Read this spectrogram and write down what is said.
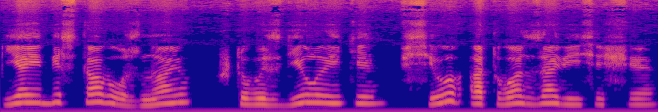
Я и без того знаю, что вы сделаете все от вас зависящее,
